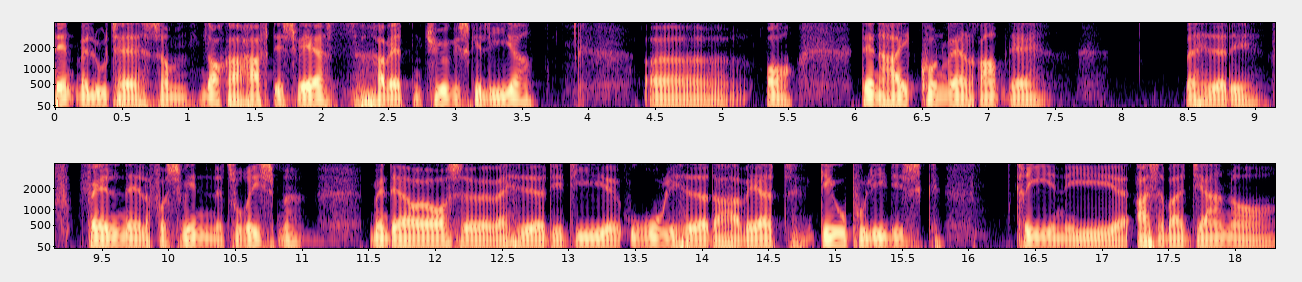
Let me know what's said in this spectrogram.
den valuta, som nok har haft det sværest, har været den tyrkiske lira. Øh, og den har ikke kun været ramt af, hvad hedder det, faldende eller forsvindende turisme, men der er jo også, hvad hedder det, de uroligheder, der har været geopolitisk, krigen i øh, Azerbaijan og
